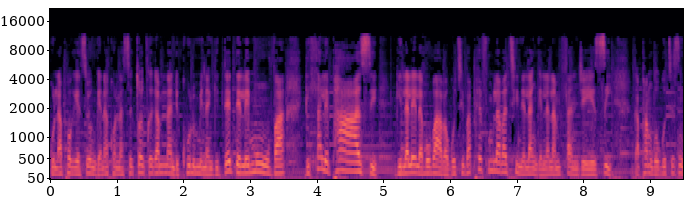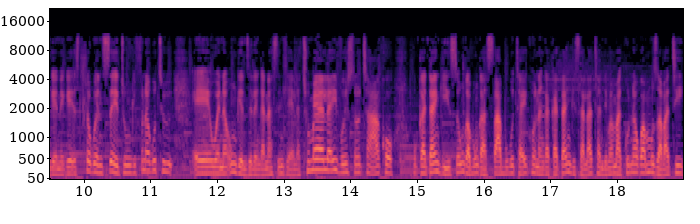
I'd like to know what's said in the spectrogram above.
Kulapho-ke siyongena khona sicoce kamnandi khulu mina ngidedele emuva ngihlale phasi ngilalela bobaba ukuthi baphefumula bathini elangeni lanamhlanje si ngaphambi kokuthi singene-ke esihlokweni sethu ngifuna ukuthi eh wena ungenzele nganasindlela. Thumela i-voice note yakho ugadangise ungabe ungasabi ukuthi ayikhona ngagadangisa lathanda imamakhe unakwami uzabathi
